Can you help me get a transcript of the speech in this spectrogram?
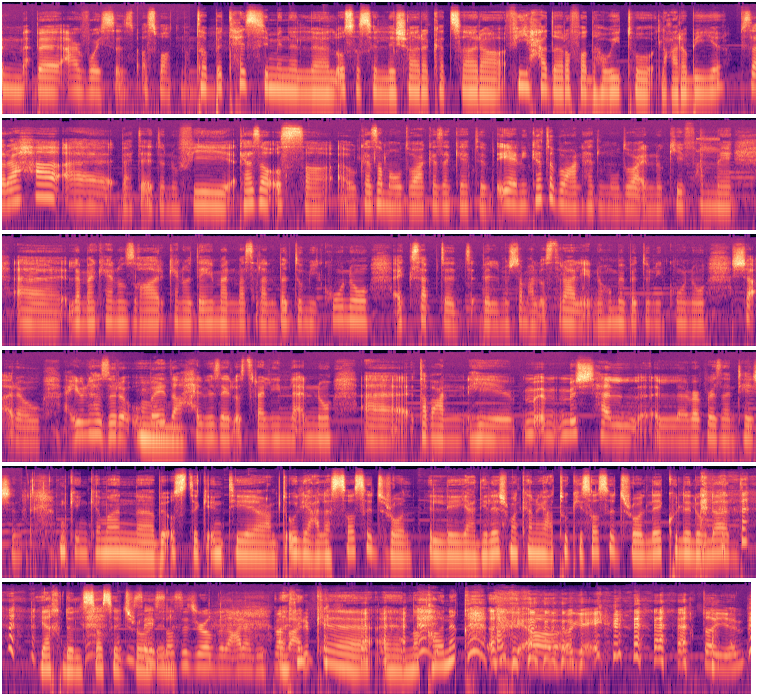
نقدم نقدم ب our voices أصواتنا طب بتحسي من ال- القصص اللي شاركت سارة في حدا رفض هويته العربية؟ بصراحة آه بعتقد إنه في كذا قصة أو كذا موضوع كذا كاتب يعني كتبوا عن هذا الموضوع إنه كيف هم آه لما كانوا صغار كانوا دايما مثلا بدهم يكونوا accepted بالمجتمع الأسترالي إنه هم بدهم يكونوا شقرة وعيونها زرق وبيضة حلوة زي الأستراليين لأنه آه طبعا هي مش هال representation يمكن كمان بقصتك انت عم تقولي على ال sausage roll اللي يعني ليش ما كانوا يعطوكي sausage roll؟ ليه كل الأولاد ياخذوا ال sausage roll؟ sausage roll بالعربي ما بعرف. آه، نقانق؟ أوكي أوكي. طيب.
